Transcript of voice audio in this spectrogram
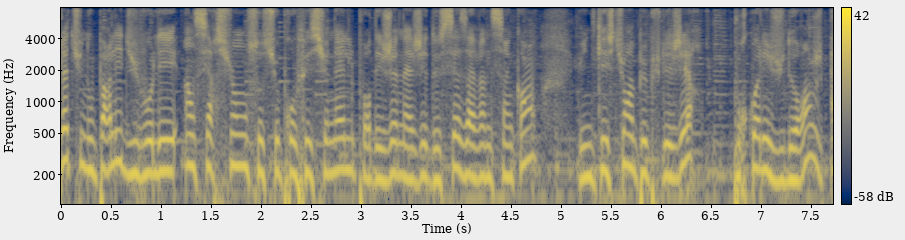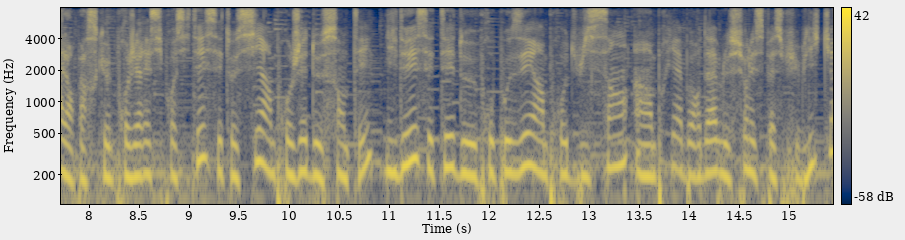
Là, tu nous parlais du volet insertion socio-professionnelle pour des jeunes âgés de 16 à 25 ans. Une question un peu plus légère. Pourquoi les jus d'orange? Alors parce que le projet Réciprocité, c'est aussi un projet de santé. L'idée, c'était de proposer un produit sain à un prix abordable sur l'espace public,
